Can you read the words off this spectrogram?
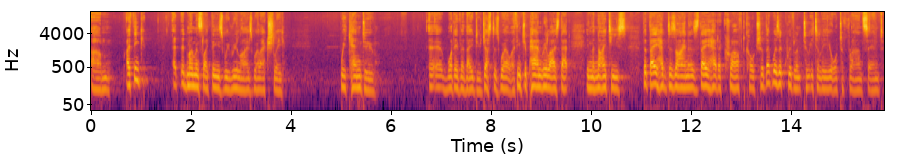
um, I think at, at, moments like these, we realise well, actually, we can do uh, whatever they do just as well. I think Japan realised that in the 90s that they had designers, they had a craft culture that was equivalent to Italy or to France, and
